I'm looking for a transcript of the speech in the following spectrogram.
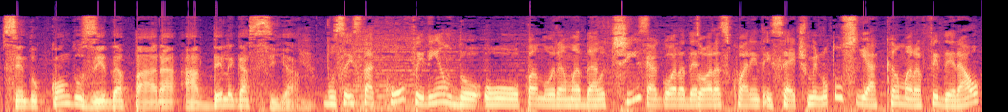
sendo conduzida para a delegacia. Você está conferindo o panorama da notícia, agora 10 horas 47 minutos, e a Câmara Federal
